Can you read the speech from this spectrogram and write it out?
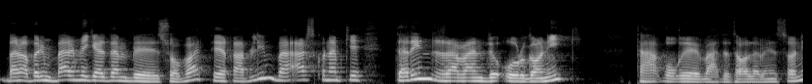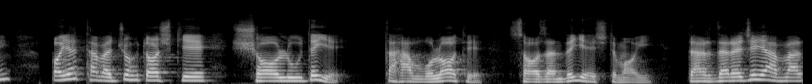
بنابراین برمیگردم به صحبت قبلیم و عرض کنم که در این روند ارگانیک تحقق وحدت عالم انسانی باید توجه داشت که شالوده تحولات سازنده اجتماعی در درجه اول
